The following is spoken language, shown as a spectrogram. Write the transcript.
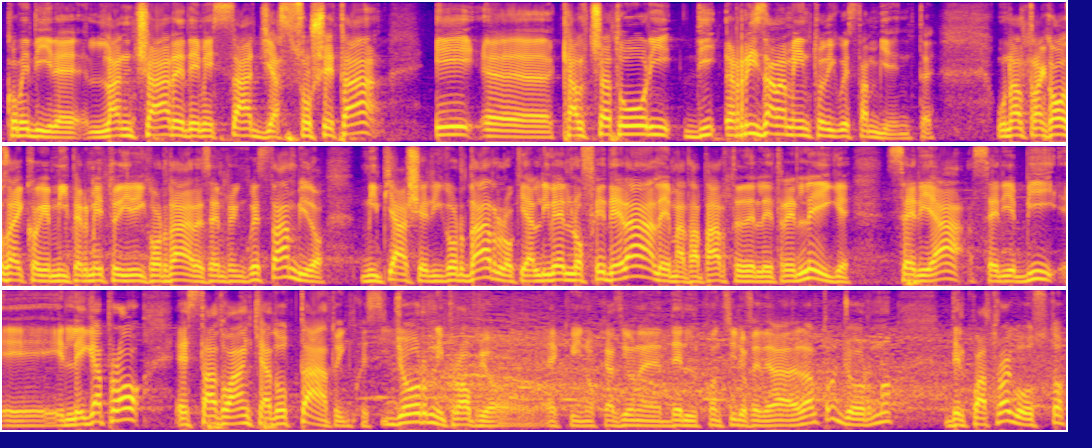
come dire, lanciare dei messaggi a società e eh, calciatori di risanamento di questo ambiente. Un'altra cosa ecco, che mi permetto di ricordare sempre in quest'ambito, mi piace ricordarlo che a livello federale, ma da parte delle tre leghe, Serie A, Serie B e, e Lega Pro, è stato anche adottato in questi giorni, proprio ecco, in occasione del Consiglio federale dell'altro giorno, del 4 agosto,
